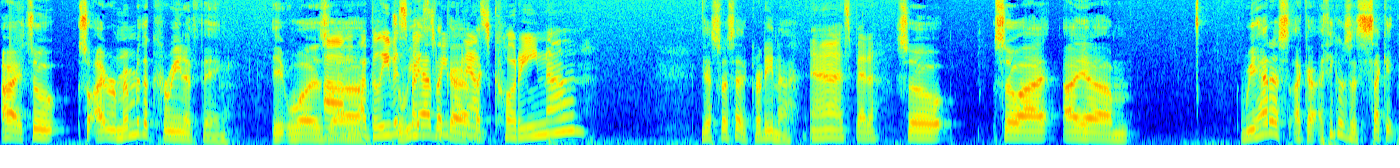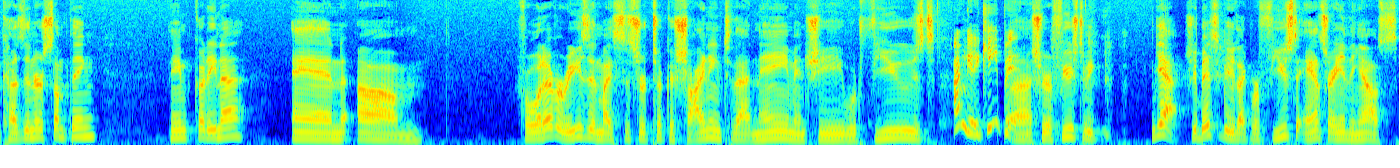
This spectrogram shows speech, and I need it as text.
All right, so so I remember the Karina thing. It was. Um, uh, I believe it's so supposed to be like a, pronounced like- Corina. That's what I said, Karina. Ah, that's better. So so I I um we had a like a, I think it was a second cousin or something named Karina, and um for whatever reason my sister took a shining to that name and she refused I'm gonna keep it. uh, she refused to be yeah she basically like refused to answer anything else.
